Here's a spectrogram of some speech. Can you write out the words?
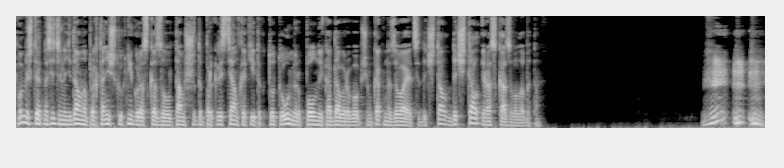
Помнишь, ты относительно недавно про хтоническую книгу рассказывал, там что-то про крестьян какие-то, кто-то умер, полный кадавр, в общем, как называется? Дочитал? Дочитал и рассказывал об этом.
